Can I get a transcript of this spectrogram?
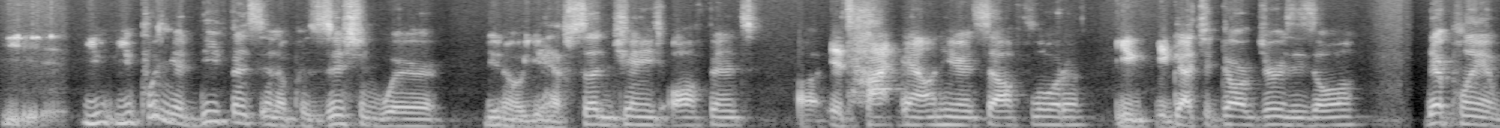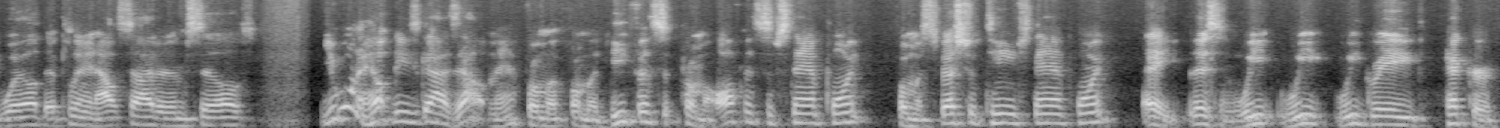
you you putting your defense in a position where you know you have sudden change offense. Uh, it's hot down here in South Florida. You you got your dark jerseys on. They're playing well. They're playing outside of themselves. You want to help these guys out, man. From a from a defensive, from an offensive standpoint, from a special team standpoint. Hey, listen, we we we gave Hekker.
